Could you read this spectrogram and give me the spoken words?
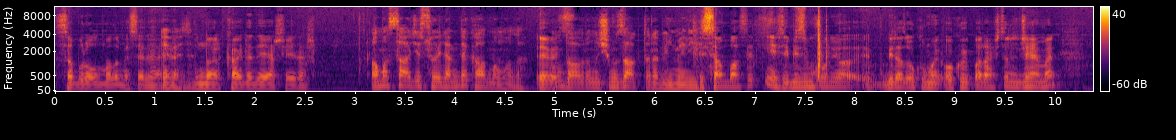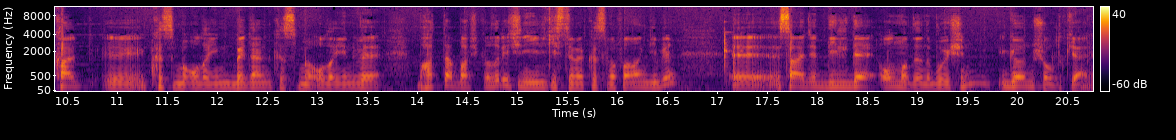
Sabır olmalı mesela. Yani Evet. bunlar kayda değer şeyler. Ama sadece söylemde kalmamalı. Evet. Bunu davranışımıza aktarabilmeliyiz. E sen bahsettin ya işte biz bu konuyu biraz okuma, okuyup araştırınca hemen kalp e, kısmı olayın, beden kısmı olayın ve hatta başkaları için iyilik isteme kısmı falan gibi e, sadece dilde olmadığını bu işin görmüş olduk yani.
